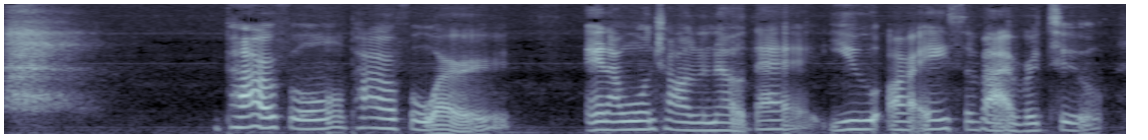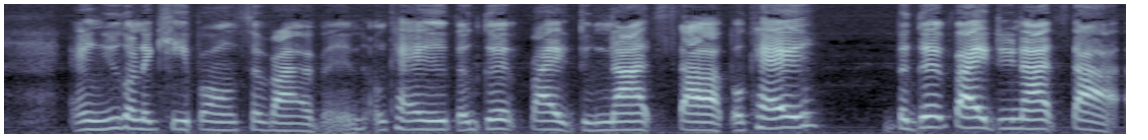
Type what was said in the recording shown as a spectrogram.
powerful, powerful words. And I want y'all to know that you are a survivor too. And you're going to keep on surviving, okay? The good fight do not stop, okay? The good fight do not stop,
